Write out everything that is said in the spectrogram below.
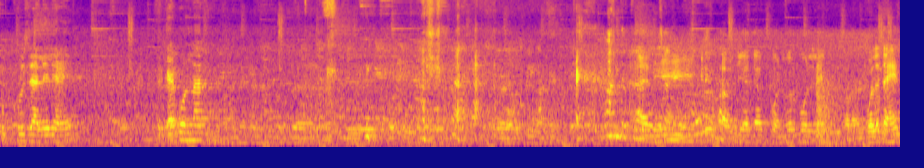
खूप खुश झालेले आहे. तर काय बोलणार? आणि इकडे भाऊजी आता फोनवर बोलले बोलत आहेत.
